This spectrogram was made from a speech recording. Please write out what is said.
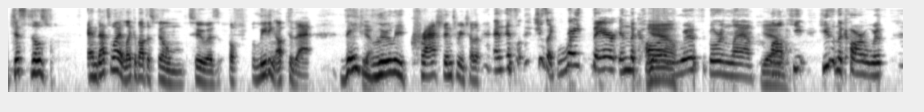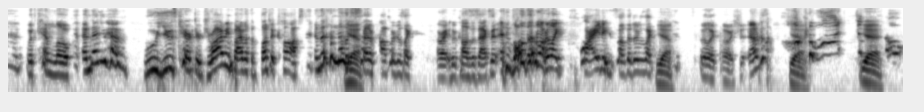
just those, and that's what I like about this film too. Is bef- leading up to that, they Yeah. literally crashed into each other, and it's she's like right there in the car Yeah. with Gordon Lam, Yeah. while he he's in the car with with Ken Lo, and then you have Wu Yue's character driving by with a bunch of cops, and then another set of cops are just like. All right, who caused this accident? And both of them are like fighting something. They're just like, Yeah, they're like, oh shit! And I'm just like, oh Yeah. come on! yeah. Oh.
